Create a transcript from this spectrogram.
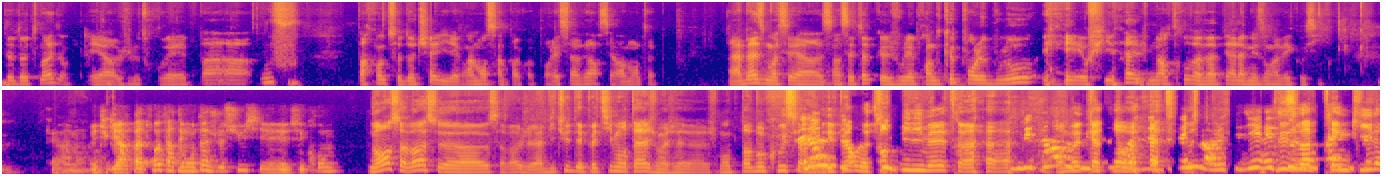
de Dotmod et euh, je le trouvais pas ouf. Par contre, ce Dotchel, il est vraiment sympa. Quoi. Pour les saveurs, c'est vraiment top. À la base, moi, c'est un setup que je voulais prendre que pour le boulot. Et au final, je me retrouve à vaper à la maison avec aussi. Carrément. Et tu galères pas trop à faire tes montages dessus? C'est Chrome? Non, ça va, euh, ça va. J'ai l'habitude des petits montages. Moi, je, je monte pas beaucoup sur Ah les non, drippers de 30 mm. Savoir En mode parce que 80 je me suis dit, est-ce que montage, tranquille.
